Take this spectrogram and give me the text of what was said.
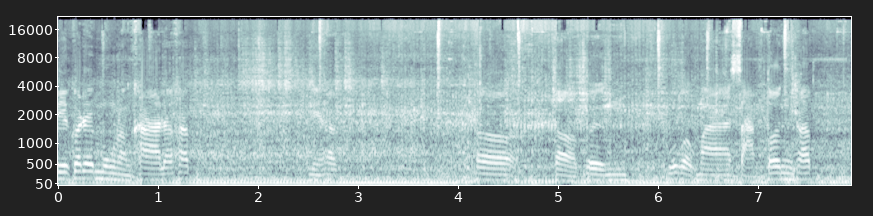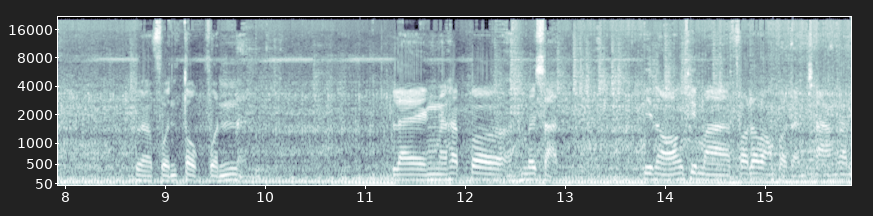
นี้ก็ได้มุงหลังคาแล้วครับ นี่ครับ ก็ต่อเพิงลุกออกมาสามต้นครับเผื่อฝนตกฝนแรงนะครับ ก็ไม่สัตว์พี่น้องที่มาเฝ้าระวังปลอดดันช้างครับ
